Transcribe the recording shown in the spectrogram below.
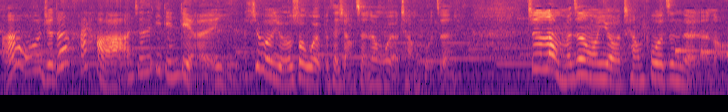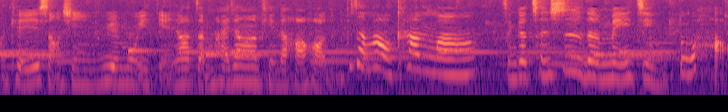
啊，我觉得还好啊，就是一点点而已。就有的时候我也不太想承认我有强迫症，就是让我们这种有强迫症的人哦，可以赏心悦目一点。然后怎么还这样停得好好的，不是很好看吗？整个城市的美景多好，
